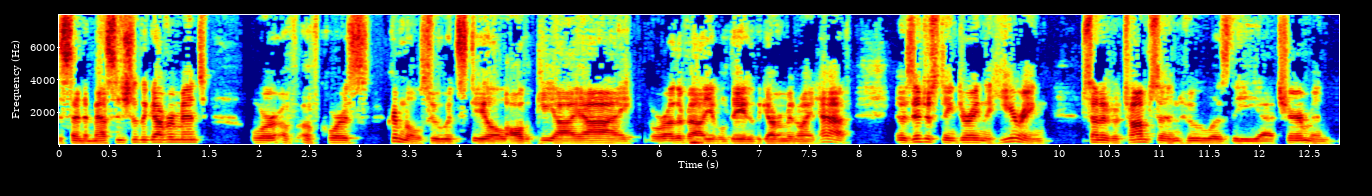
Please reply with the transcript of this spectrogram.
to send a message to the government, or of, of course, criminals who would steal all the PII or other valuable data the government might have. It was interesting during the hearing, Senator Thompson, who was the uh, chairman,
